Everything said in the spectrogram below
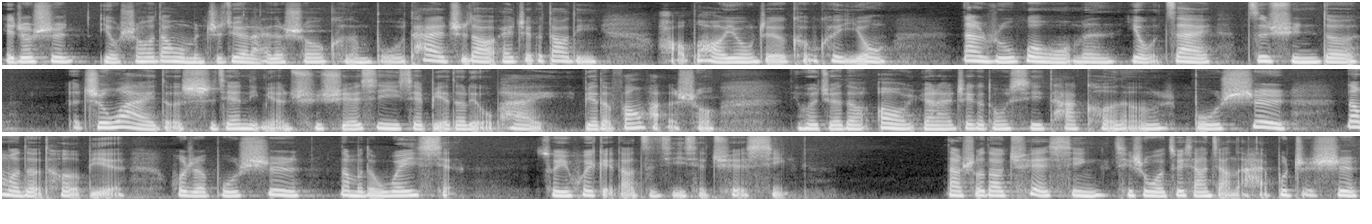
也就是有时候当我们直觉来的时候，可能不太知道，哎，这个到底好不好用，这个可不可以用？那如果我们有在咨询的之外的时间里面去学习一些别的流派、别的方法的时候，你会觉得，哦，原来这个东西它可能不是那么的特别，或者不是那么的危险，所以会给到自己一些确信。那说到确信，其实我最想讲的还不只是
